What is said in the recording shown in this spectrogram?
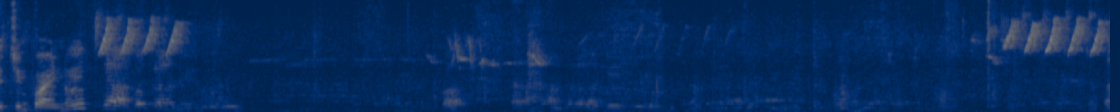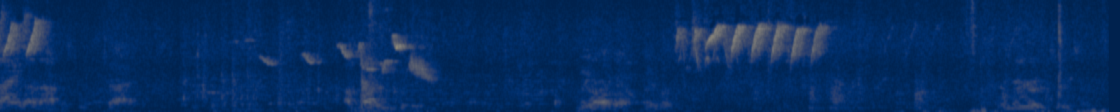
Stitching point Yeah, I got it.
